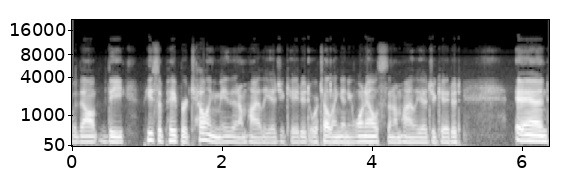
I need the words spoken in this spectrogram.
without the piece of paper telling me that I'm highly educated or telling anyone else that I'm highly educated. And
